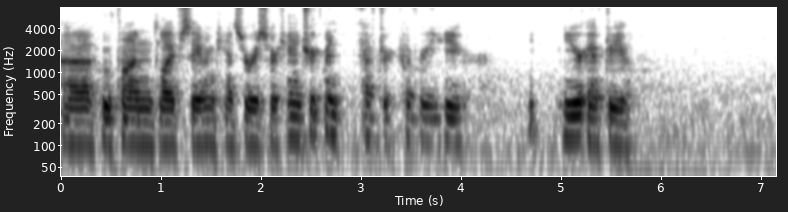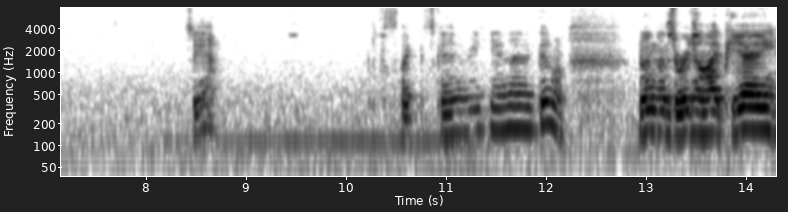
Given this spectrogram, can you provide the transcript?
uh, who fund life-saving cancer research and treatment after every year, year after year. So yeah, looks like it's gonna be a good one. New England's original IPA,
